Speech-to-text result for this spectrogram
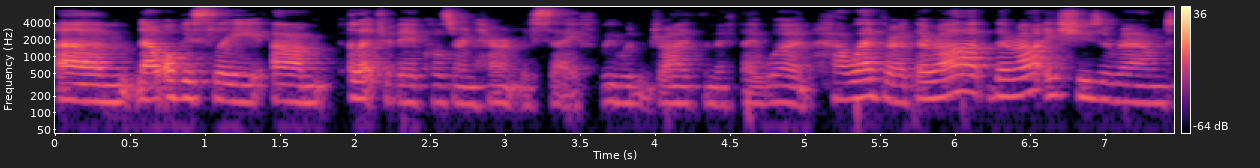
Um, now, obviously, um, electric vehicles are inherently safe. We wouldn't drive them if they weren't. However, there are there are issues around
